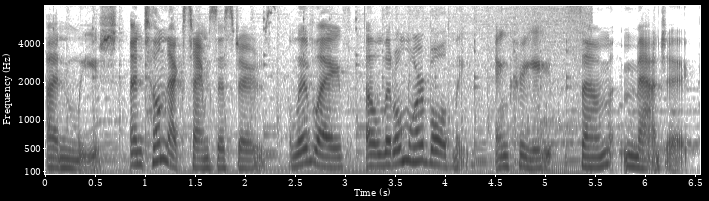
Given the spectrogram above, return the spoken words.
unleashed. Until next time, sisters, live life a little more boldly and create some magic.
